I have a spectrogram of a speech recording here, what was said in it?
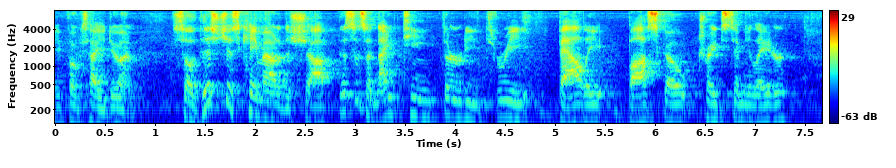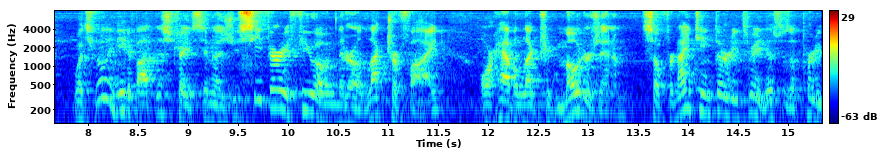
Hey folks, how you doing? So this just came out of the shop. This is a 1933 Bally Bosco trade stimulator. What's really neat about this trade stimulator is you see very few of them that are electrified or have electric motors in them. So for 1933, this was a pretty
